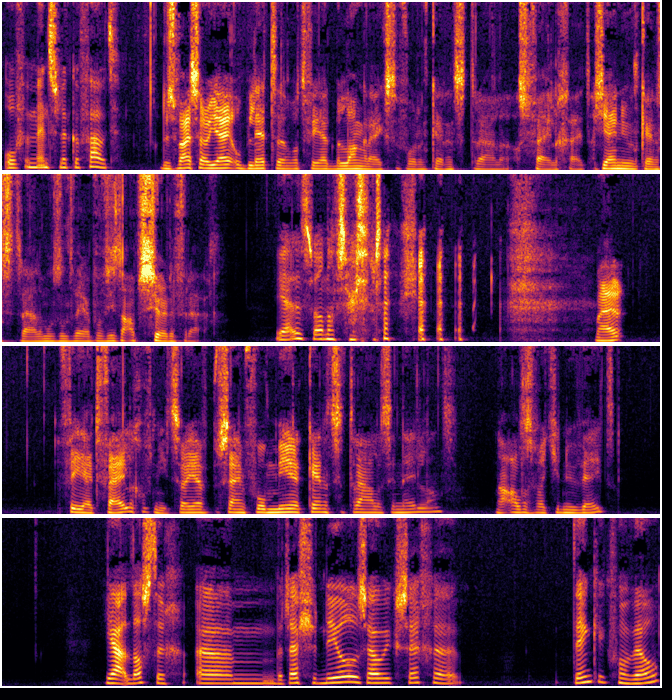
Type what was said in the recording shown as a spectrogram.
of een menselijke fout. Dus waar zou jij op letten? Wat vind jij het belangrijkste voor een kerncentrale als veiligheid? Als jij nu een kerncentrale moest ontwerpen, of is het een absurde vraag? Ja, dat is wel een absurde vraag. Maar vind jij het veilig of niet? Zou jij zijn voor meer kerncentrales in Nederland? Na alles wat je nu weet? Ja, lastig. Ehm, rationeel zou ik zeggen, denk ik van wel.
